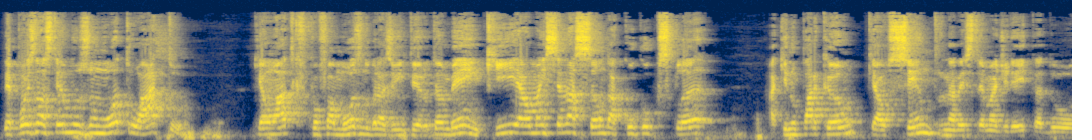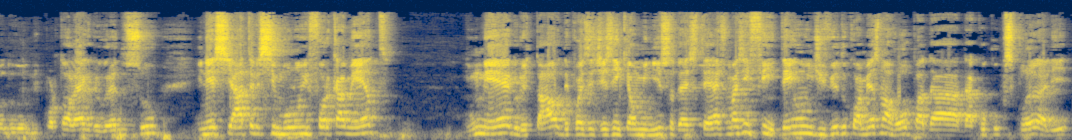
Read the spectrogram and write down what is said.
Depois nós temos um outro ato, que é um ato que ficou famoso no Brasil inteiro também, que é uma encenação da Ku Klux Klan aqui no Parcão, que é o centro né, da extrema-direita do, do, de Porto Alegre, do Rio Grande do Sul. E nesse ato eles simulam um enforcamento de um negro e tal. Depois eles dizem que é um ministro da STF, mas enfim, tem um indivíduo com a mesma roupa da, da Ku Klux Klan ali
